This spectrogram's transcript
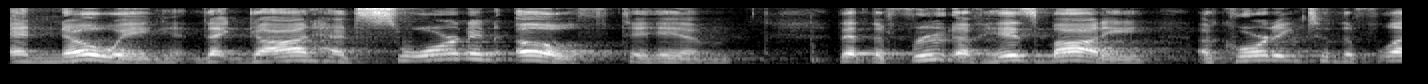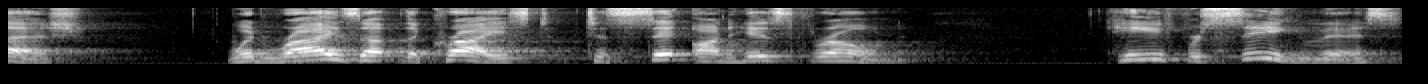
and knowing that God had sworn an oath to him that the fruit of his body, according to the flesh, would rise up the Christ to sit on his throne. He, foreseeing this,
